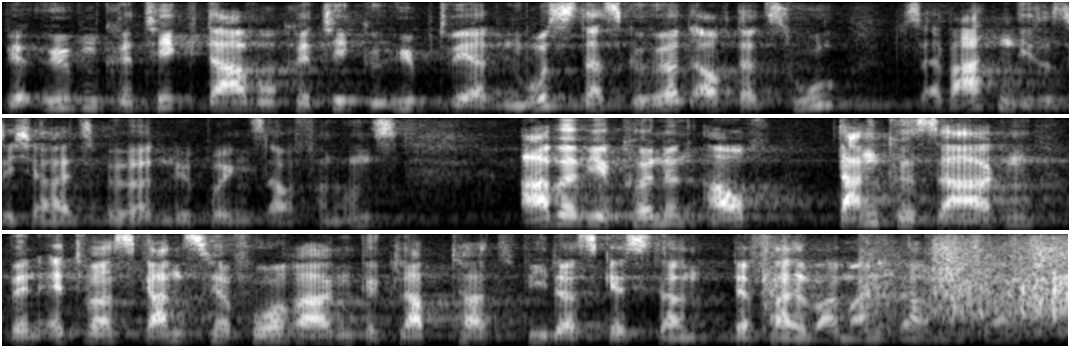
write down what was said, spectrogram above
Wir üben Kritik da, wo Kritik geübt werden muss. Das gehört auch dazu. Das erwarten diese Sicherheitsbehörden übrigens auch von uns. Aber wir können auch Danke sagen, wenn etwas ganz hervorragend geklappt hat, wie das gestern der Fall war, meine Damen und Herren.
